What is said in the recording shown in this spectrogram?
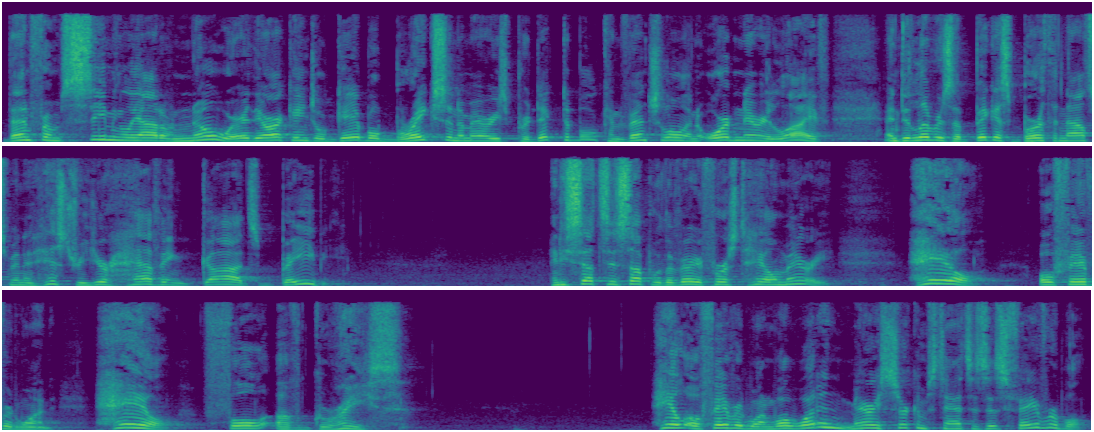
Then, from seemingly out of nowhere, the archangel Gabriel breaks into Mary's predictable, conventional, and ordinary life and delivers the biggest birth announcement in history. You're having God's baby. And he sets this up with the very first Hail Mary Hail, O favored one, hail, full of grace. Hail, O favored one. Well, what in Mary's circumstances is favorable?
